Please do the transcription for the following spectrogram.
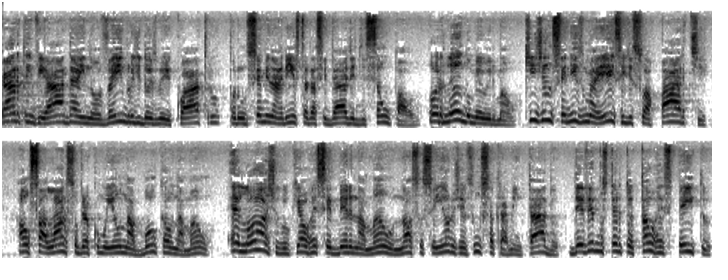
Carta enviada em novembro de 2004 por um seminarista da cidade de São Paulo. Orlando, meu irmão, que jansenismo é esse de sua parte ao falar sobre a comunhão na boca ou na mão? É lógico que ao receber na mão nosso Senhor Jesus sacramentado, devemos ter total respeito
